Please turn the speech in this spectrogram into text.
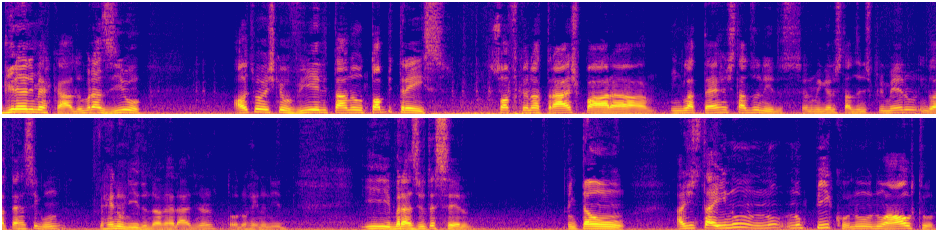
grande mercado. O Brasil a última vez que eu vi, ele está no top 3, só ficando atrás para Inglaterra e Estados Unidos. Se eu não me engano, Estados Unidos primeiro, Inglaterra segundo, Reino Unido, na verdade, né? Todo o Reino Unido. E Brasil terceiro. Então, a gente está aí no, no, no pico, no, no, alto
